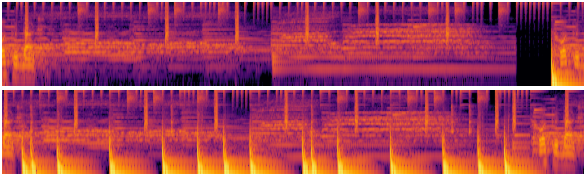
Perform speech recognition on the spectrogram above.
Fort production. Fort Productions. Fort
